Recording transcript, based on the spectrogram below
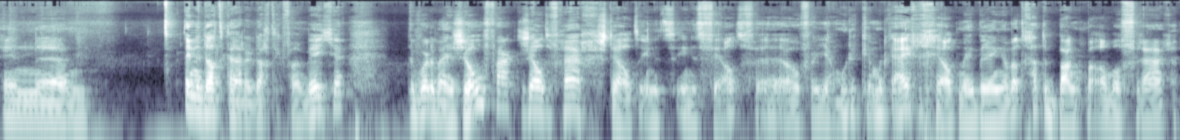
En, um, en in dat kader dacht ik van, weet je, er worden mij zo vaak dezelfde vragen gesteld in het, in het veld. Uh, over, ja, moet ik, moet ik eigen geld meebrengen? Wat gaat de bank me allemaal vragen?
